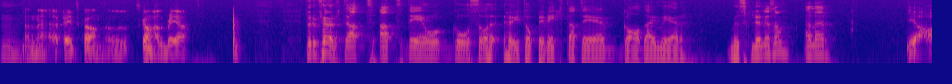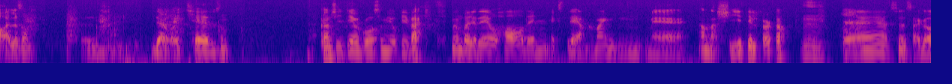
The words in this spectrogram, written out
Mm. Men uh, feit skal han vel, skal han vel bli, ja. For du følte at, at det å gå så høyt opp i vekt, at det ga deg mer muskler, liksom? Eller? Ja, eller sånn. Det jo ikke sånn Kanskje ikke det å gå så mye opp i vekt, men bare det å ha den ekstreme mengden med energi tilført, da. Mm. Det syns jeg ga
